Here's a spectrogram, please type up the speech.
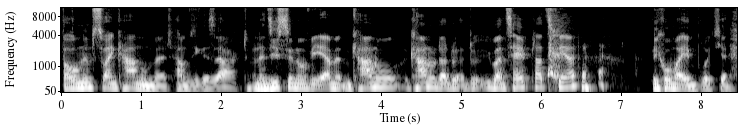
warum nimmst du ein Kanu mit, haben sie gesagt. Und dann siehst du nur, wie er mit dem Kanu, Kanu da du, du, über den Zeltplatz fährt. Ich hole mal eben Brötchen.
